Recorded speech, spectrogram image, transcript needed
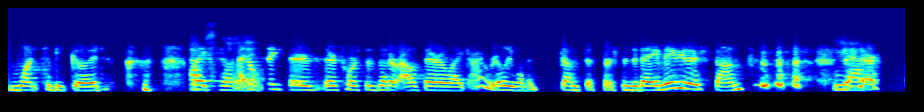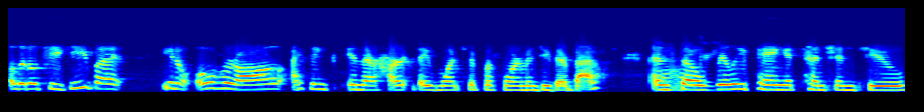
want to be good like Absolutely. i don't think there's there's horses that are out there like i really want to dump this person today maybe there's some yeah. that are a little cheeky, but you know, overall, I think in their heart they want to perform and do their best. And yeah, so, really paying attention to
